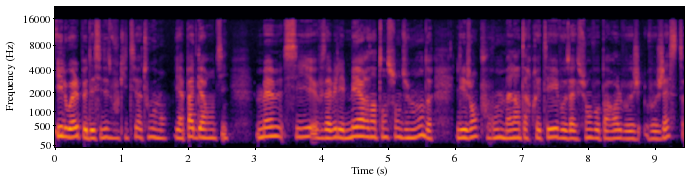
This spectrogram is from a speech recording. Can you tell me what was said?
il ou elle peut décider de vous quitter à tout moment. Il n'y a pas de garantie. Même si vous avez les meilleures intentions du monde, les gens pourront mal interpréter vos actions, vos paroles, vos, gestes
